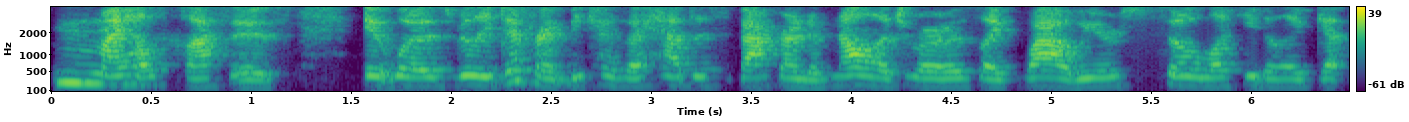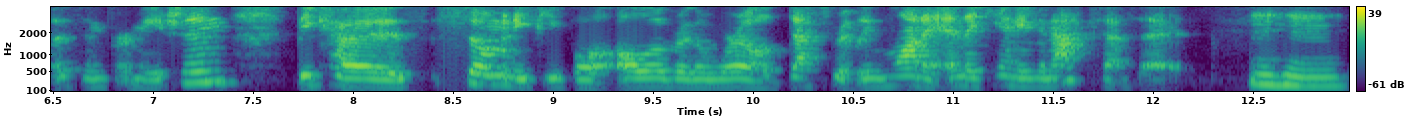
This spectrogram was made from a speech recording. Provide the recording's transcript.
my health classes, it was really different because I had this background of knowledge where I was like, wow, we are so lucky to like get this information because so many people all over the world desperately want it and they can't even access it. Mm-hmm.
